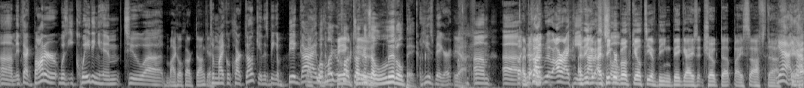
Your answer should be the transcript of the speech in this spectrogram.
um, in fact, Bonner was equating him to uh, Michael Clarke Duncan. to Michael Clarke Duncan as being a big guy Well, with a Michael big Clarke Duncan's a little big. He's bigger. Yeah. Um. Uh. But no, God, I- R.I.P. I think God I think we're both guilty of being big guys that choked up by soft stuff. Yeah, yeah.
